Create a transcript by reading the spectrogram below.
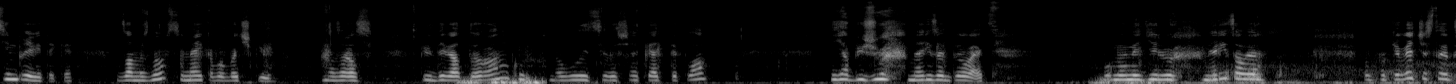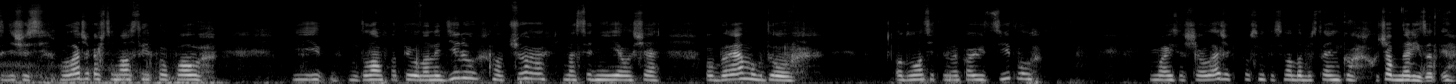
Всім привітики! З вами знов сімейка бабачків. На зараз пів дев'ятого ранку, на вулиці лише 5 тепла. Я біжу нарізати дровець. Бо ми в неділю не різали, бо поки вичистили, тоді щось Олежика, що настрій пропав. І то нам хватило на неділю, на вчора, і на сьогодні є лише оберемок дров. О 12 вимикають світло. І мається ще Олежик проснутися, треба быстренько хоча б нарізати.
